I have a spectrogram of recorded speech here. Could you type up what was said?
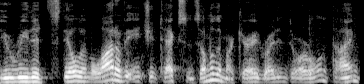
you read it still in a lot of ancient texts, and some of them are carried right into our own time,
